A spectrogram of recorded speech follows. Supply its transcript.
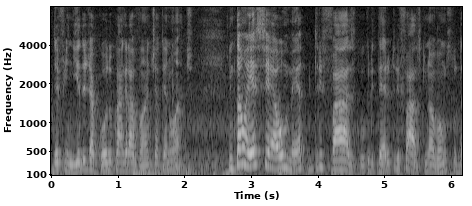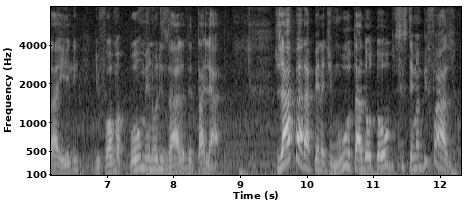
definida de acordo com agravante e atenuante. Então esse é o método trifásico, o critério trifásico, que nós vamos estudar ele de forma pormenorizada, detalhada. Já para a pena de multa, adotou o sistema bifásico.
